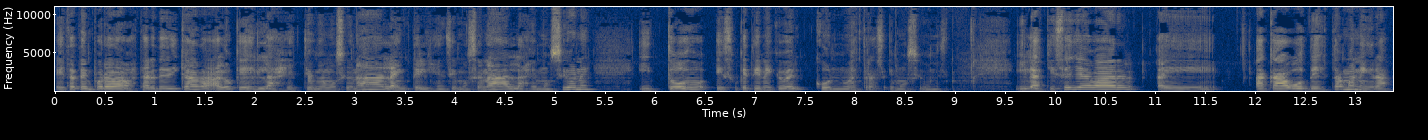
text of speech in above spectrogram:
esta temporada va a estar dedicada a lo que es la gestión emocional, la inteligencia emocional, las emociones y todo eso que tiene que ver con nuestras emociones. Y las quise llevar eh, a cabo de esta manera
